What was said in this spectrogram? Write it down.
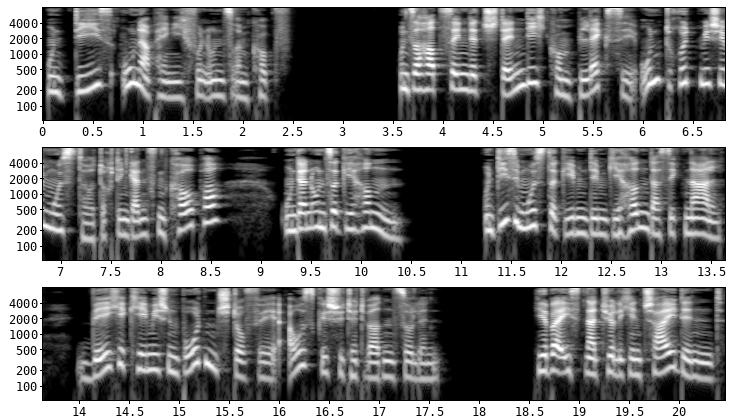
und dies unabhängig von unserem Kopf. Unser Herz sendet ständig komplexe und rhythmische Muster durch den ganzen Körper und an unser Gehirn. Und diese Muster geben dem Gehirn das Signal, welche chemischen Bodenstoffe ausgeschüttet werden sollen. Hierbei ist natürlich entscheidend,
